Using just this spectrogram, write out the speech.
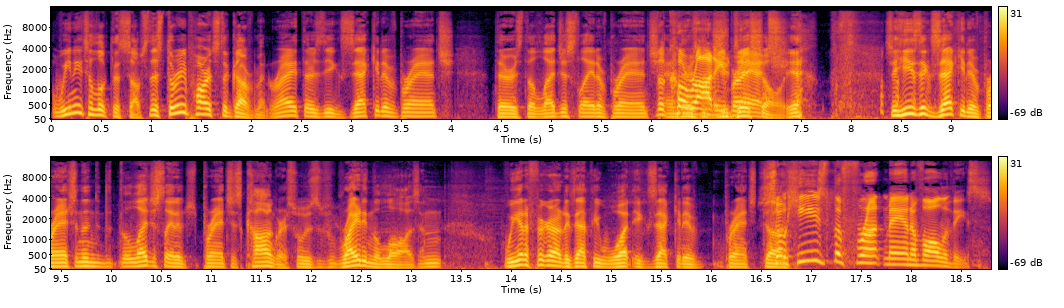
We need to look this up. So there's three parts to government, right? There's the executive branch, there's the legislative branch, The karate judicial. branch. Yeah. So he's executive branch, and then the legislative branch is Congress, who's writing the laws, and we got to figure out exactly what executive branch does. So he's the front man of all of these.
